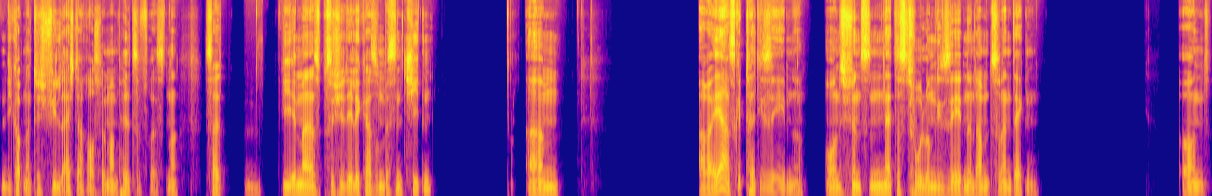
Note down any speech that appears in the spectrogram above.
Die kommt natürlich viel leichter raus, wenn man Pilze frisst. Ne? Ist halt wie immer das Psychedelika so ein bisschen cheaten. Ähm, aber ja, es gibt halt diese Ebene. Und ich finde es ein nettes Tool, um diese Ebene damit zu entdecken. Und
